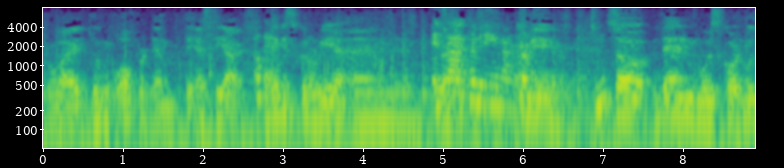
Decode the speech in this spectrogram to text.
provide, we will offer them the STI. Okay. I think it's gonorrhea and. it's uh, chlamydia and gonorrhea. Chlamydia and gonorrhea. Mhm. So then we'll escort, we,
